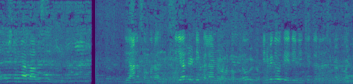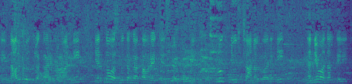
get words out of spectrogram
అదృష్టంగా భావిస్తున్నాను. ధ్యాన సంబరాలు సిఆర్ రెడ్డి కళామండపంలో ఎనిమిదవ తేదీ నుంచి జరుగుతున్నటువంటి నాలుగు రోజుల కార్యక్రమాన్ని ఎంతో అద్భుతంగా కవరేజ్ చేసినటువంటి ట్రూత్ న్యూస్ ఛానల్ వారికి ధన్యవాదాలు తెలియజేస్తాను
